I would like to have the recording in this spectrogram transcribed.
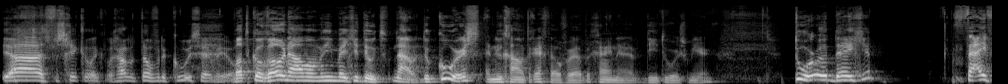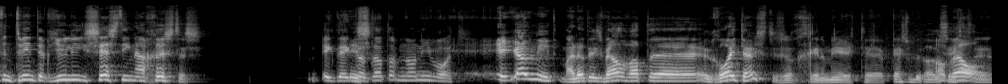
Ja, is verschrikkelijk. We gaan het over de koers hebben, joh. Wat corona allemaal niet met je doet. Nou, de koers, en nu gaan we het er echt over hebben, geen eh detours meer. Tour-updateje. 25 juli, 16 augustus. Ik denk is- dat dat hem nog niet wordt. Ik ook niet. Maar dat is wel wat eh, Reuters, dus een gerenommeerd uh, persbureau, Oh, zegt. eh,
